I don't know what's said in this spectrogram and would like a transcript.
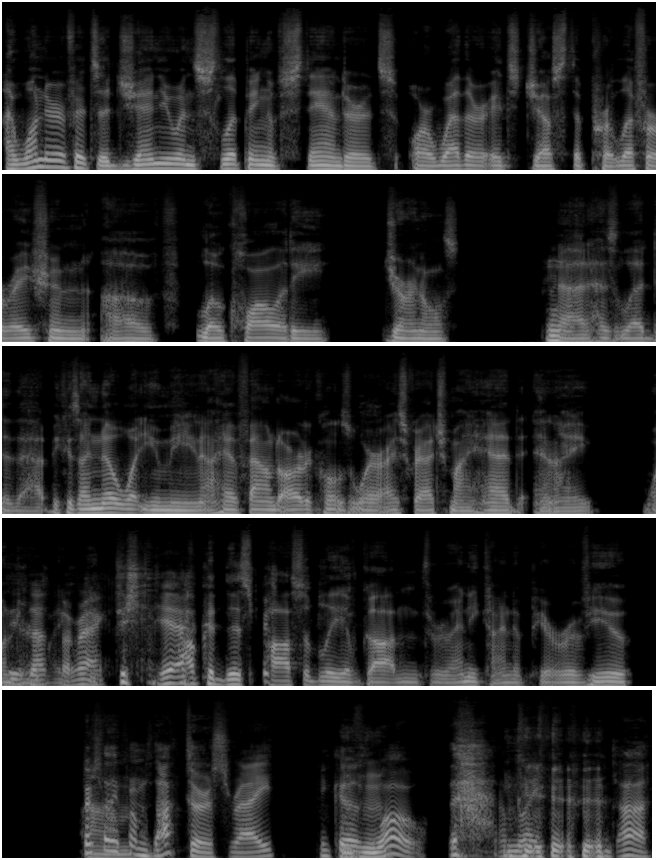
I wonder if it's a genuine slipping of standards or whether it's just the proliferation of low quality journals Mm. that has led to that. Because I know what you mean. I have found articles where I scratch my head and I wonder, that like, correct? yeah. how could this possibly have gotten through any kind of peer review? Especially Um, from doctors, right? Because, Mhm. whoa, I'm like, God.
